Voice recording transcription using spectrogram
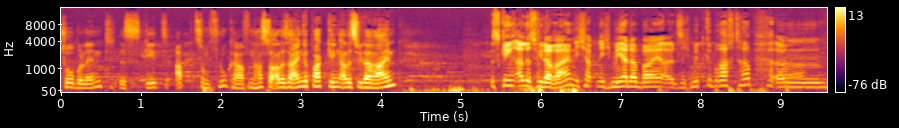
turbulent. Es geht ab zum Flughafen. Hast du alles eingepackt? Ging alles wieder rein? Es ging alles wieder rein. Ich habe nicht mehr dabei, als ich mitgebracht habe. Ähm,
